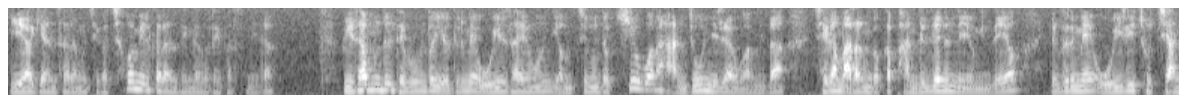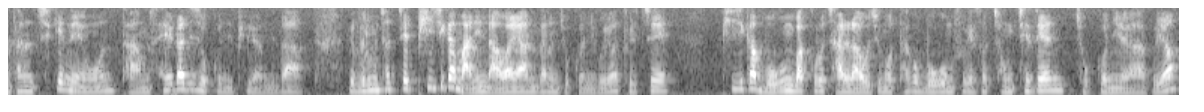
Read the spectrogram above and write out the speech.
이야기한 사람은 제가 처음일 거라는 생각을 해봤습니다. 의사분들 대부분도 여드름에 오일 사용은 염증을 더 키우거나 안 좋은 일이라고 합니다. 제가 말하는 것과 반대되는 내용인데요. 여드름에 오일이 좋지 않다는 측의 내용은 다음 세 가지 조건이 필요합니다. 여드름은 첫째 피지가 많이 나와야 한다는 조건이고요. 둘째 피지가 모공 밖으로 잘 나오지 못하고 모공 속에서 정체된 조건이어야 하고요.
